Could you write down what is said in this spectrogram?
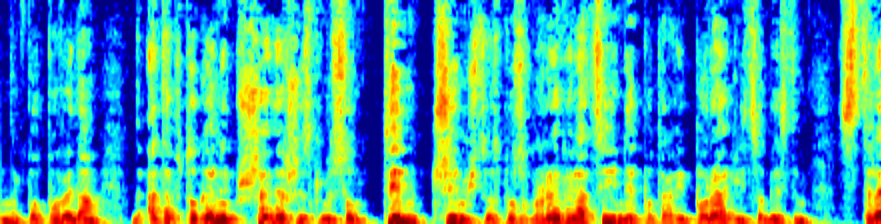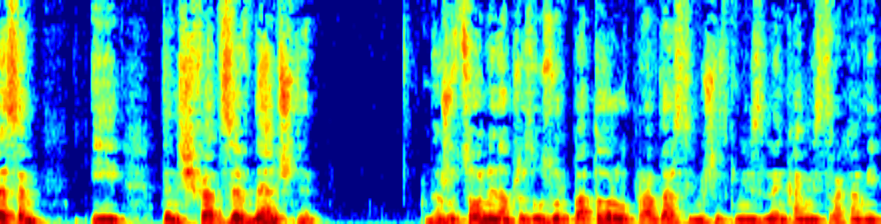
m, podpowiadam. Adaptogeny przede wszystkim są tym czymś, co w sposób rewelacyjny potrafi poradzić sobie z tym stresem i ten świat zewnętrzny, narzucony nam przez uzurpatorów, prawda, z tymi wszystkimi lękami, strachami,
